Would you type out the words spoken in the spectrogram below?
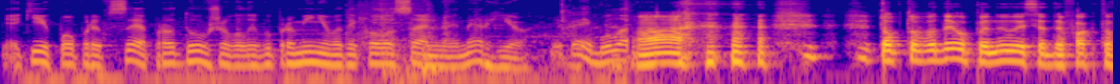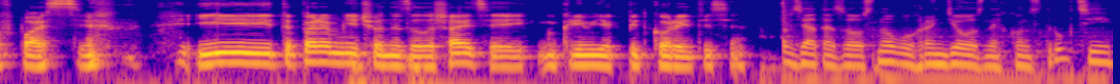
які, попри все, продовжували випромінювати колосальну енергію, яка й була А, тобто вони опинилися де-факто в пастці. І тепер їм нічого не залишається, і- крім як підкоритися. взята за основу грандіозних конструкцій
